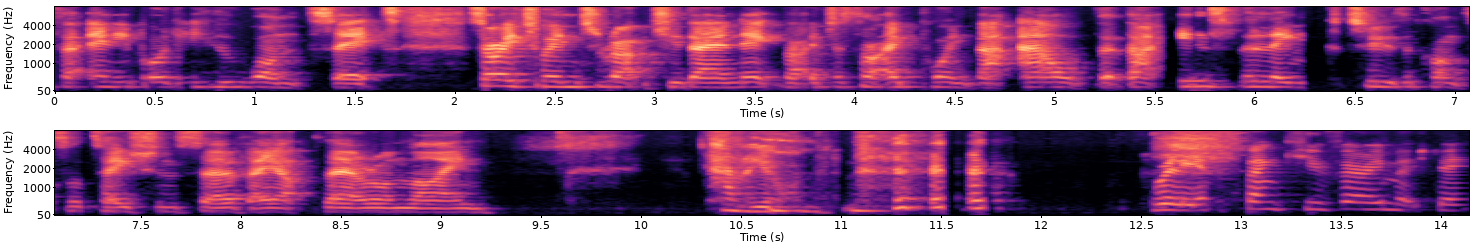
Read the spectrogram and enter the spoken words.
for anybody who wants it. Sorry to interrupt you there, Nick, but I just thought I'd point that out, that that is the link to the consultation survey up there online. Carry on. Brilliant. Thank you very much, Jane.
